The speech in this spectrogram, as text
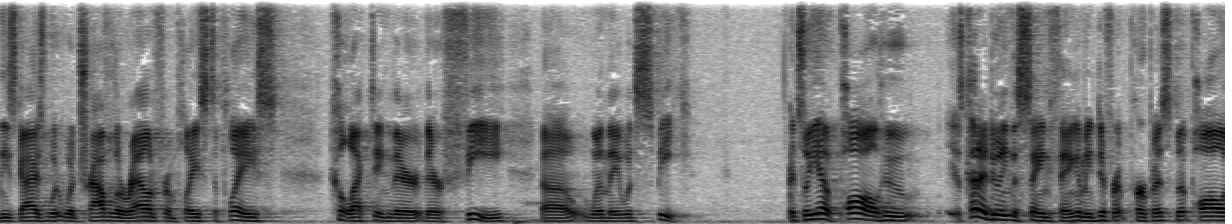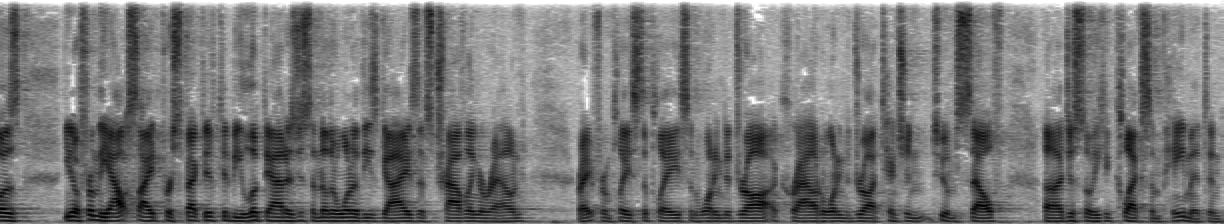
and these guys would, would travel around from place to place collecting their, their fee uh, when they would speak. And so you have Paul who is kind of doing the same thing. I mean, different purpose, but Paul is you know, from the outside perspective, could be looked at as just another one of these guys that's traveling around, right, from place to place and wanting to draw a crowd wanting to draw attention to himself, uh, just so he could collect some payment. And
